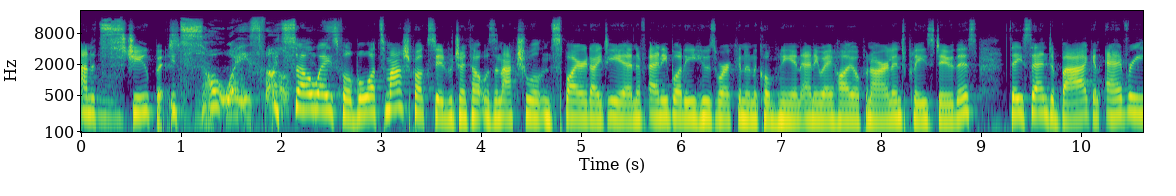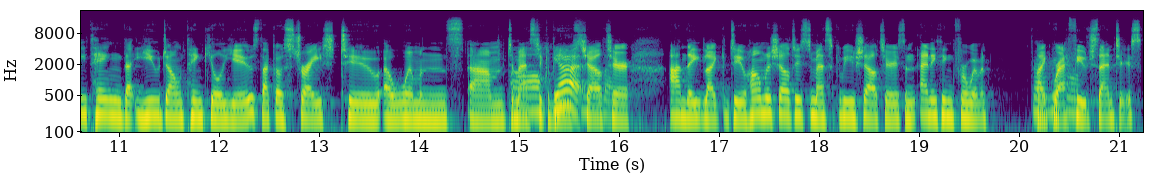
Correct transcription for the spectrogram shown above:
and it's stupid. It's so wasteful. It's so wasteful. But what Smashbox did, which I thought was an actual inspired idea, and if anybody who's working in a company in any way high up in Ireland, please do this. They send a bag, and everything that you don't think you'll use that goes straight to a women's um, domestic abuse yeah. shelter, and they like do homeless shelters, domestic abuse shelters, and anything for women, like Very refuge centres,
